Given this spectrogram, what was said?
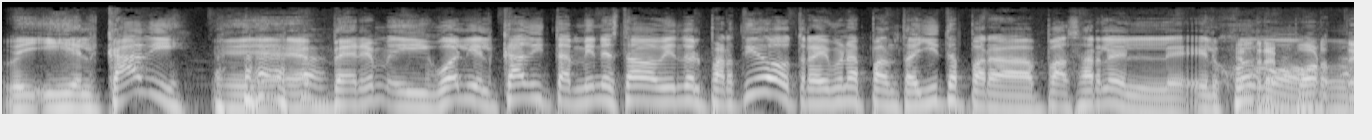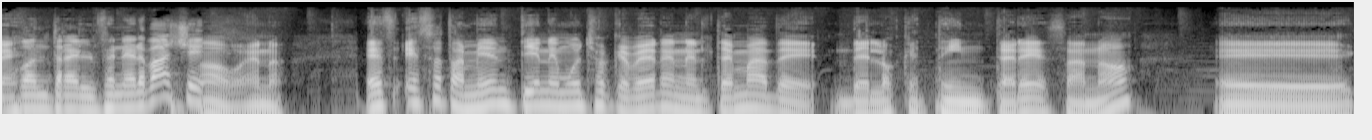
Y y el Cadi. eh, verem- igual y el Cadi también estaba viendo el partido o traía una pantallita para pasarle el, el juego reporte. contra el Fenerbahce. Ah, bueno. Es, eso también tiene mucho que ver en el tema de, de lo que te interesa, ¿no? Eh,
